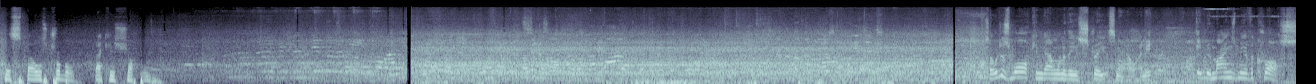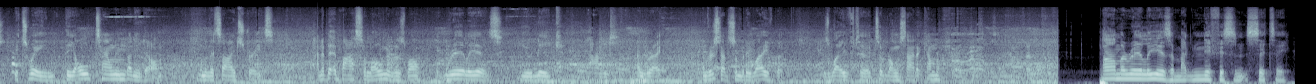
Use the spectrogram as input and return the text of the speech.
This spells trouble. Becky's shopping. So we're just walking down one of these streets now, and it it reminds me of a cross between the old town in Benidorm, one of the side streets, and a bit of Barcelona as well. It really is unique and and great. I've just had somebody wave, but he's waved to, to the wrong side of camera. Palma really is a magnificent city.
